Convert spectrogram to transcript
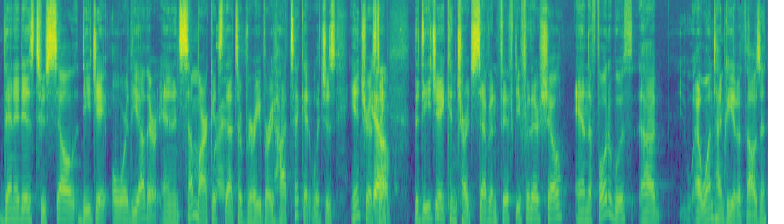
than it is to sell DJ or the other. And in some markets, Right. that's a very very hot ticket, which is interesting. Yeah. The DJ can charge seven fifty for their show, and the photo booth. Uh, at one time could get a thousand,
